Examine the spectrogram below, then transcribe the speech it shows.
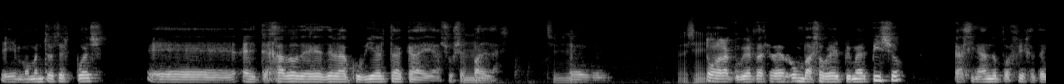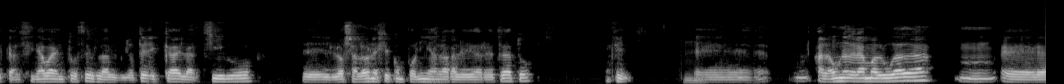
eh, momentos después, eh, el tejado de, la cubierta cae a sus mm. espaldas. Toda la cubierta se derrumba sobre el primer piso, calcinando, pues fíjate, calcinaba entonces la biblioteca, el archivo, eh, los salones que componían la galería de retrato, en fin. Hmm. Eh, a la una de la madrugada, mm, eh,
